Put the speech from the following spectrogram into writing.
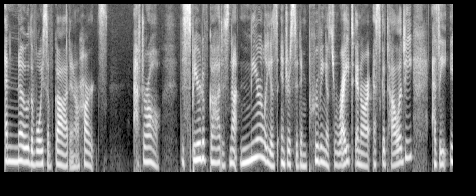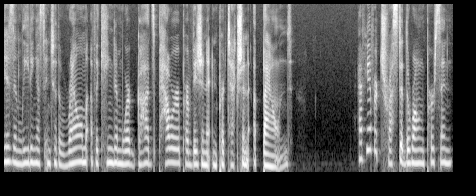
and know the voice of God in our hearts. After all, the Spirit of God is not nearly as interested in proving us right in our eschatology as He is in leading us into the realm of the kingdom where God's power, provision, and protection abound. Have you ever trusted the wrong person?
